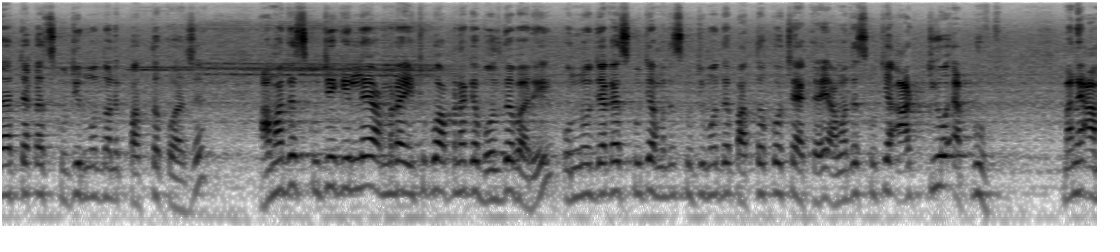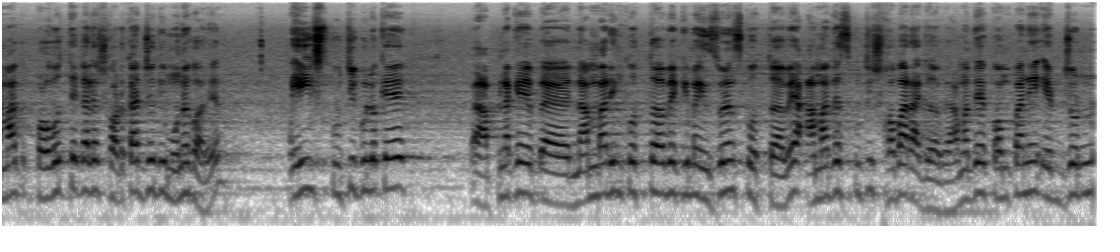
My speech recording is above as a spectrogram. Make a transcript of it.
হাজার টাকার স্কুটির মধ্যে অনেক পার্থক্য আছে। আমাদের স্কুটি কিনলে আমরা এইটুকু আপনাকে বলতে পারি, অন্য জায়গায় স্কুটি আমাদের স্কুটির মধ্যে পার্থক্য হচ্ছে একটাই, আমাদের স্কুটি আরটিও অ্যাপ্রুভ মানে আমার পরবর্তীকালে সরকার যদি মনে করে, এই স্কুটিগুলোকে আপনাকে নাম্বারিং করতে হবে কিংবা ইন্স্যুরেন্স করতে হবে, আমাদের স্কুটি সবার আগে হবে। আমাদের কোম্পানি এর জন্য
